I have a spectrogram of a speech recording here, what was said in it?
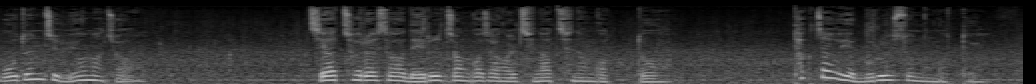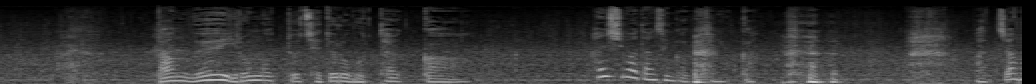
뭐든지 위험하죠. 지하철에서 내릴 정거장을 지나치는 것도 탁자 위에 물을 쏟는 것도요. 난 왜 이런 것도 제대로 못할까 한심하다는 생각이 드니까. 맞죠?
